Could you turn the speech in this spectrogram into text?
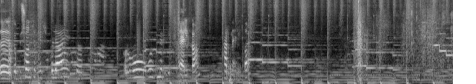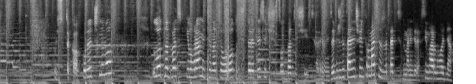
е, капюшончик відшпиляється. Розмір Елька. Гарненька. Така коричнева. Лот на 20 кг, ціна цього лоту 4626 гривень. За більш детальнішу інформацію звертайтеся до менеджера. Всім гарного дня!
